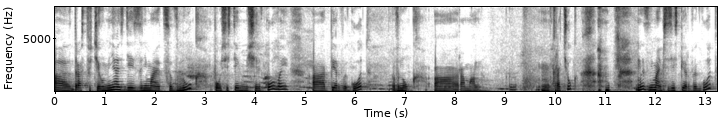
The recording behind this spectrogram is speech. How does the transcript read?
А, здравствуйте, у меня здесь занимается внук по системе Мещеряковой, а, первый год, внук а, Роман Кратюк. Мы занимаемся здесь первый год.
